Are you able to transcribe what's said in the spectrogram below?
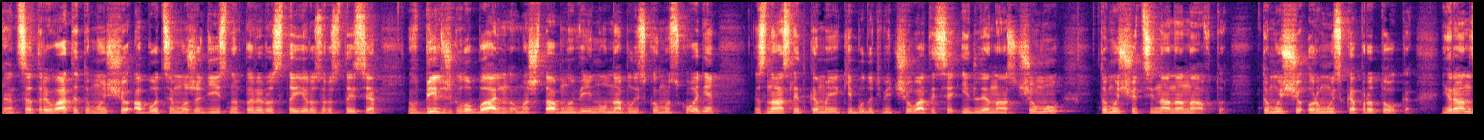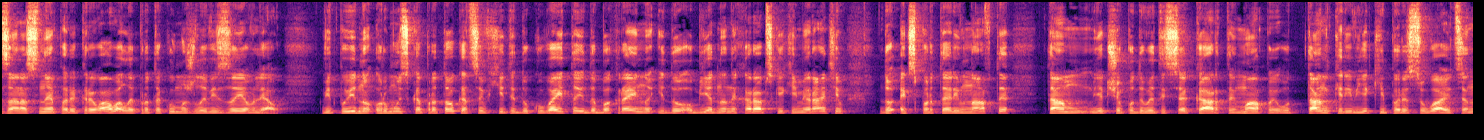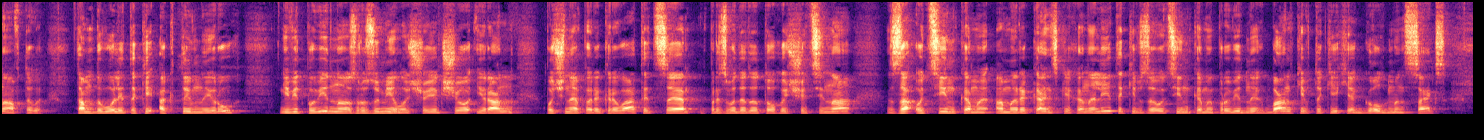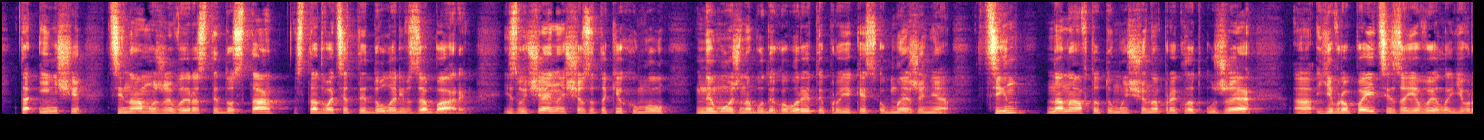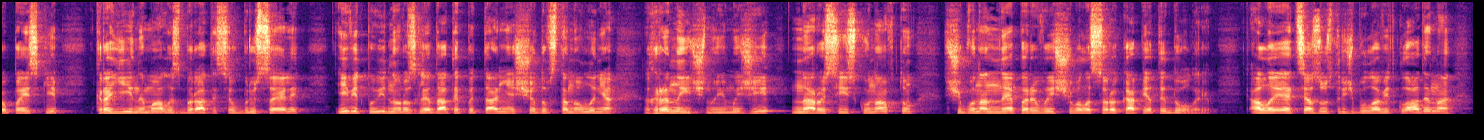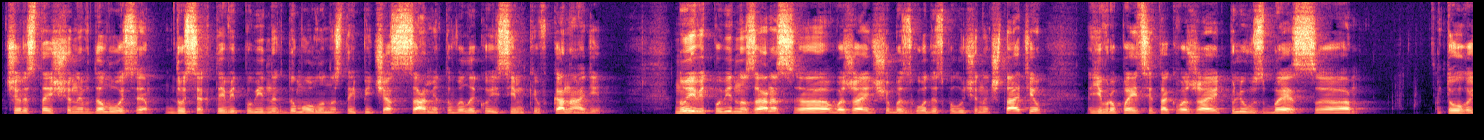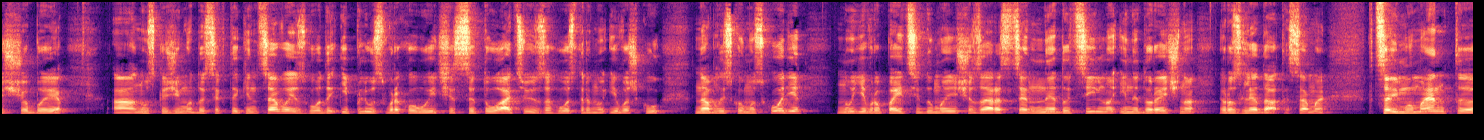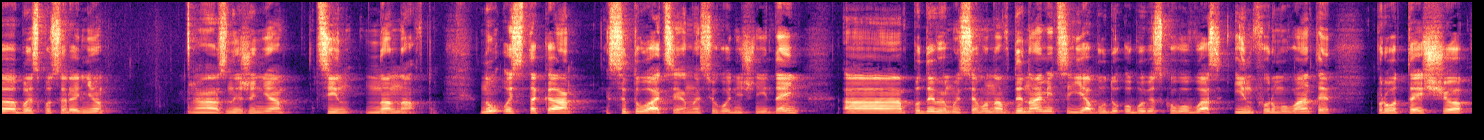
Е, Це тривати, тому що або це може дійсно перерости і розростися в більш глобальну масштабну війну на Близькому Сході з наслідками, які будуть відчуватися і для нас. Чому? Тому що ціна на нафту, тому що Ормузька протока. Іран зараз не перекривав, але про таку можливість заявляв. Відповідно, Ормузька протока це вхід і до Кувейта, і до Бахрейну, і до Об'єднаних Арабських Еміратів, до експортерів нафти. Там, якщо подивитися карти, мапи от танкерів, які пересуваються нафтових, там доволі таки активний рух. І відповідно зрозуміло, що якщо Іран почне перекривати, це призведе до того, що ціна за оцінками американських аналітиків, за оцінками провідних банків, таких як Goldman Sachs та інші, ціна може вирости до 100-120 доларів за барель. І звичайно, що за таких умов не можна буде говорити про якесь обмеження цін на нафту, тому що, наприклад, уже європейці заявили, європейські країни мали збиратися в Брюсселі і відповідно розглядати питання щодо встановлення граничної межі на російську нафту, щоб вона не перевищувала 45 доларів. Але ця зустріч була відкладена через те, що не вдалося досягти відповідних домовленостей під час саміту Великої Сімки в Канаді. Ну і відповідно зараз е, вважають, що без згоди Сполучених Штатів європейці так вважають, плюс без е, того, щоби ну скажімо, досягти кінцевої згоди, і плюс, враховуючи ситуацію загострену і важку на близькому сході. Ну, європейці думають, що зараз це недоцільно і недоречно розглядати саме в цей момент е, безпосередньо е, зниження цін на нафту. Ну, ось така ситуація на сьогоднішній день. Подивимося, вона в динаміці. Я буду обов'язково вас інформувати про те, що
